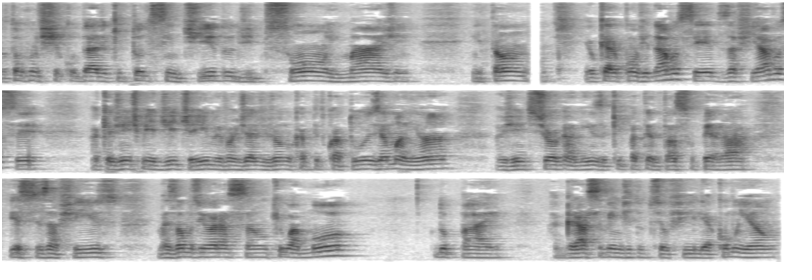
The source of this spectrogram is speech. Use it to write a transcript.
Nós estamos com dificuldade aqui todo sentido de som, imagem. Então, eu quero convidar você, desafiar você a que a gente medite aí no Evangelho de João no capítulo 14 e amanhã a gente se organiza aqui para tentar superar esses desafios mas vamos em oração que o amor do Pai, a graça bendita do seu Filho e a comunhão,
